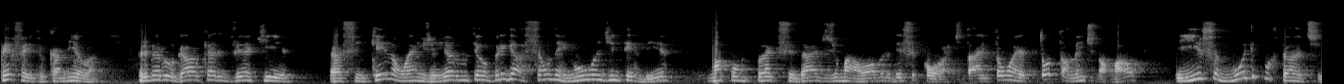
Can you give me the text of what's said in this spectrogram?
Perfeito, Camila. Em primeiro lugar, eu quero dizer que, assim, quem não é engenheiro não tem obrigação nenhuma de entender uma complexidade de uma obra desse porte, tá? Então, é totalmente normal e isso é muito importante.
